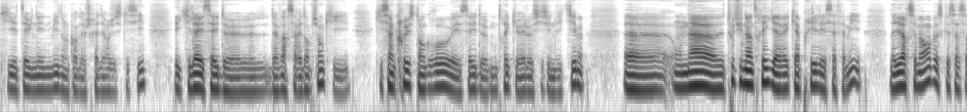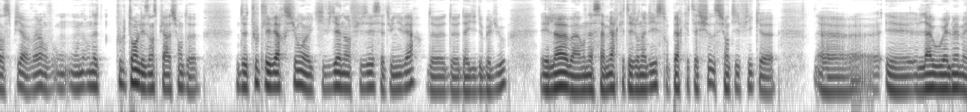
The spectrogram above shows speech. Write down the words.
qui était une ennemie dans le camp de Shredder jusqu'ici, et qui là essaye de d'avoir sa rédemption, qui qui s'incruste en gros et essaye de montrer qu'elle aussi c'est une victime. Euh, on a euh, toute une intrigue avec April et sa famille. D'ailleurs, c'est marrant parce que ça s'inspire. Voilà, on, a tout le temps les inspirations de, toutes les versions euh, qui viennent infuser cet univers de, d'IDW. Et là, bah, on a sa mère qui était journaliste, son père qui était scientifique et là où elle-même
